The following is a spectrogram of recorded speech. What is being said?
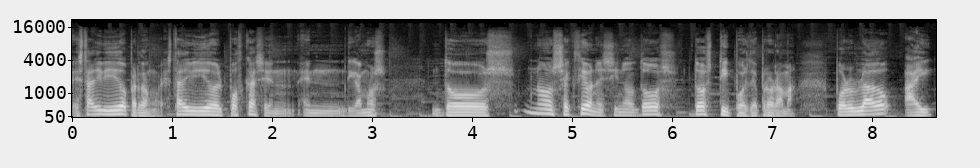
Está dividido, perdón, está dividido el podcast en digamos, dos, no secciones, sino dos, dos tipos de programa. Por un lado hay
